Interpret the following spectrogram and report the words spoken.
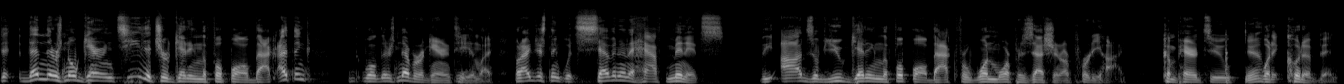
th- then there's no guarantee that you're getting the football back. I think. Well, there's never a guarantee in life, but I just think with seven and a half minutes, the odds of you getting the football back for one more possession are pretty high compared to Yeah. what it could have been.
